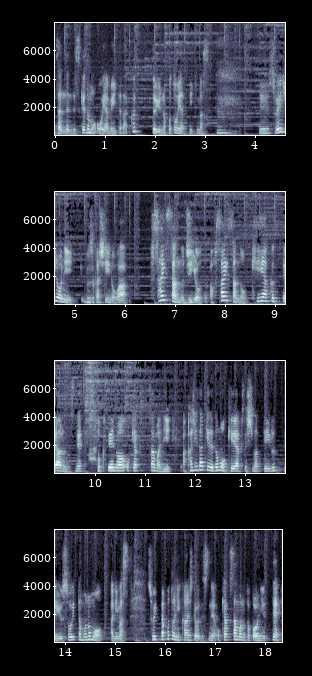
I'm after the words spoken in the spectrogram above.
残念ですけども、お辞めいただくというようなことをやっていきます。うんでそれ以上に難しいのは、不採算の事業とか不採算の契約ってあるんですね。特定のお客様に赤字だけれども契約してしまっているっていうそういったものもあります。そういったことに関してはですね、お客様のところに言って、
